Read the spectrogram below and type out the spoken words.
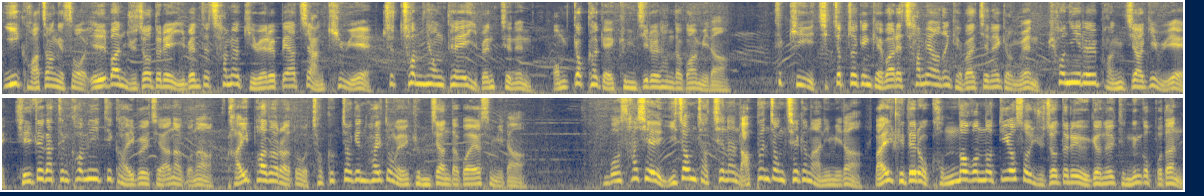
이 과정에서 일반 유저들의 이벤트 참여 기회를 빼앗지 않기 위해 추첨 형태의 이벤트는 엄격하게 금지를 한다고 합니다. 특히 직접적인 개발에 참여하는 개발진의 경우엔 편의를 방지하기 위해 길드 같은 커뮤니티 가입을 제한하거나 가입하더라도 적극적인 활동을 금지한다고 하였습니다 뭐 사실 이 점 자체는 나쁜 정책은 아닙니다. 말 그대로 건너 건너 뛰어서 유저들의 의견을 듣는 것보단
